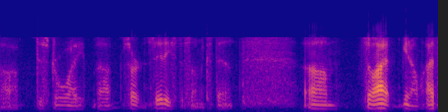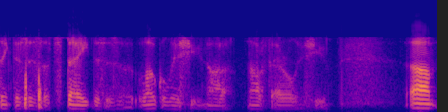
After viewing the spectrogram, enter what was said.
uh, destroy uh, certain cities to some extent. Um, so I, you know, I think this is a state, this is a local issue, not a not a federal issue. Um,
